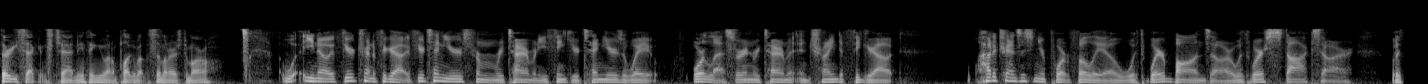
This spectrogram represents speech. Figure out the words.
30 seconds, Chad. Anything you want to plug about the seminars tomorrow? Wh- you know, if you're trying to figure out if you're 10 years from retirement, you think you're 10 years away or less, or in retirement, and trying to figure out how to transition your portfolio with where bonds are, with where stocks are, with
